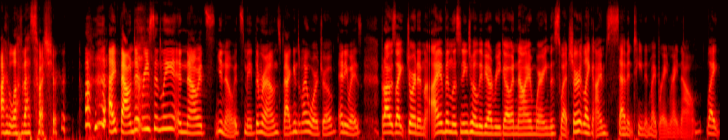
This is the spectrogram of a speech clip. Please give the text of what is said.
I love that sweatshirt. I found it recently and now it's, you know, it's made the rounds back into my wardrobe. Anyways, but I was like, Jordan, I have been listening to Olivia Rodrigo and now I am wearing this sweatshirt. Like I'm 17 in my brain right now. Like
